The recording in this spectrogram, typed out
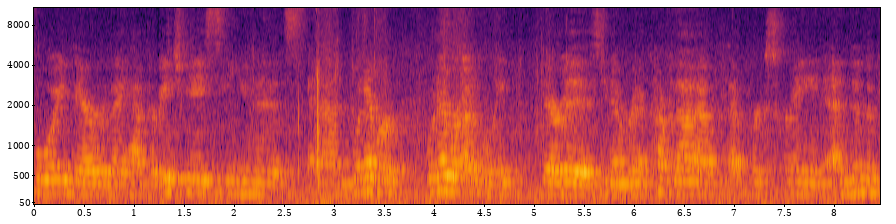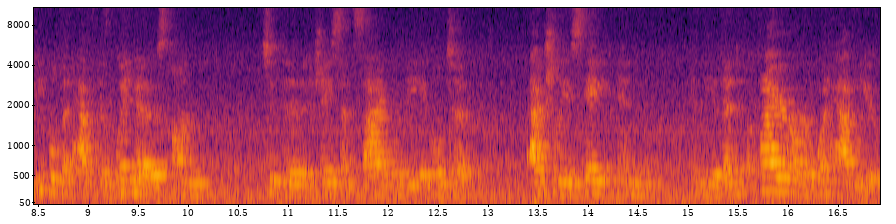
void there where they have their HVAC units and whatever, whatever ugly there is, you know, we're gonna cover that up with that brick screen. And then the people that have the windows on to the adjacent side will be able to actually escape in, in the event of a fire or what have you.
